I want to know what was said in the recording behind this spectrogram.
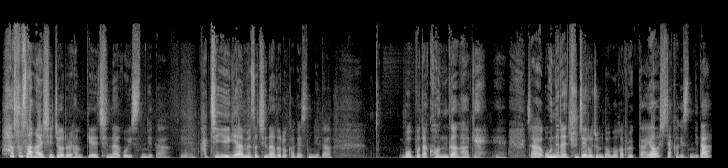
하수상할 시절을 함께 지나고 있습니다. 예, 같이 얘기하면서 지나도록 하겠습니다. 무엇보다 건강하게. 예. 자, 오늘의 주제로 좀 넘어가 볼까요? 시작하겠습니다.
